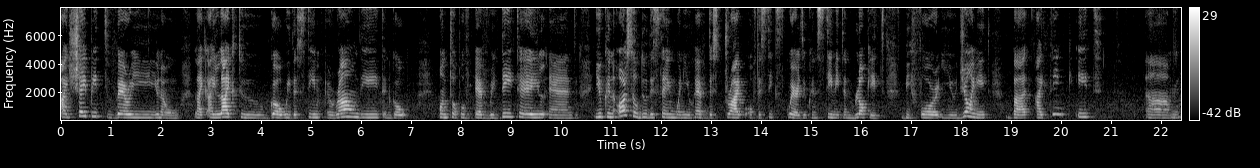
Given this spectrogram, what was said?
I shape it very, you know, like I like to go with the steam around it and go on top of every detail and you can also do the same when you have the stripe of the six squares you can steam it and block it before you join it but I think it um,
